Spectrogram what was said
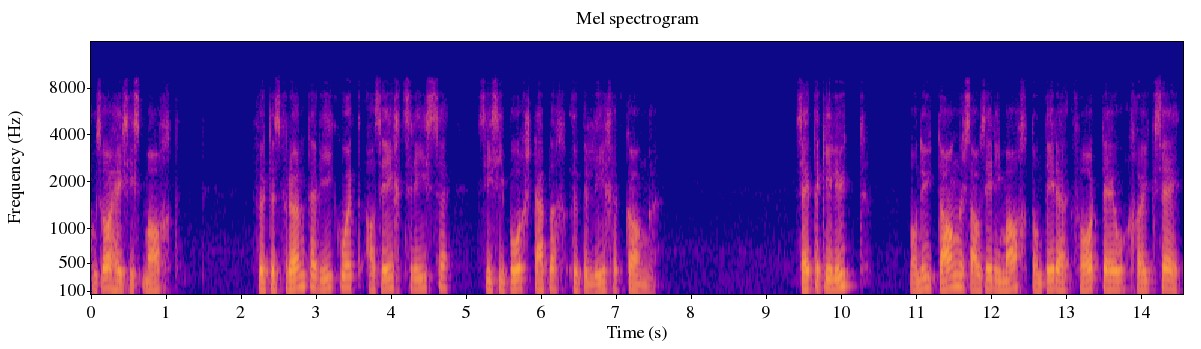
Und so haben sie es gemacht. Für das fremde Weingut an sich zu reissen, sind sie buchstäblich über Leichen gegangen. Solche Leute, die nichts anderes als ihre Macht und ihren Vorteil können sehen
